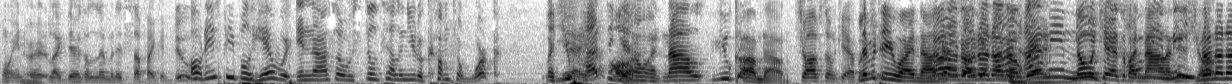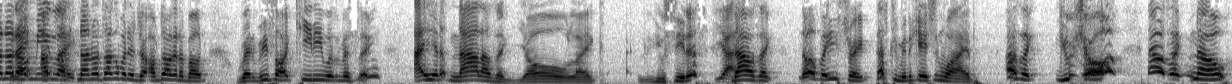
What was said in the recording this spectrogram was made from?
point, or like there's a limited stuff I could do. Oh, these people here were in Nassau were still telling you to come to work. Like you Yeah, yeah. had to get on. on. Now you calm down. Jobs don't care. About Let me you. tell you why now. No, no, no, no, no, I no. don't- I don't We're- mean no me. one cares I about don't Niall mean and his me. job. No, no, no, no, But no. I mean I'm- like, no, no. I'm talking about your job. I'm talking about when we saw Kitty was missing. I hit up Niall. I was like, "Yo, like, you see this?" Yes. Now I was like, "No, but he's straight. That's communication vibe." I was like, "You sure?" Now I was like, "No."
